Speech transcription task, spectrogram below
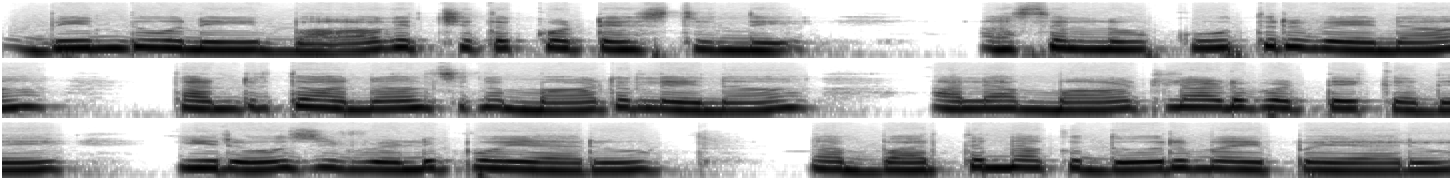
బిందువుని బాగా చితకొట్టేస్తుంది అసలు నువ్వు కూతురువేనా? తండ్రితో అనాల్సిన మాటలేనా? అలా మాట్లాడబట్టే కదే ఈరోజు వెళ్ళిపోయారు. నా భర్త నాకు దూరం అయిపోయారు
